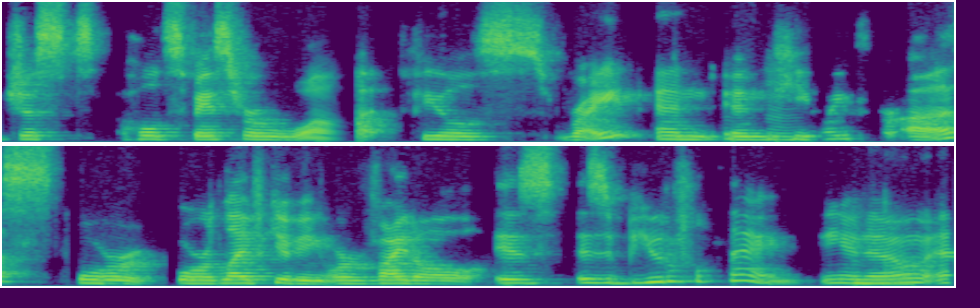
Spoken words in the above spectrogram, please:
just hold space for what feels right and and mm-hmm. healing for us or or life-giving or vital is is a beautiful thing, you mm-hmm. know? And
